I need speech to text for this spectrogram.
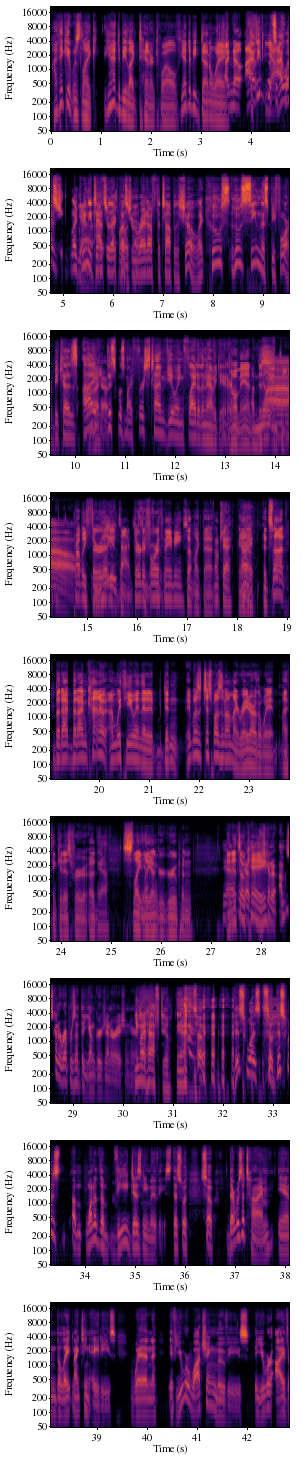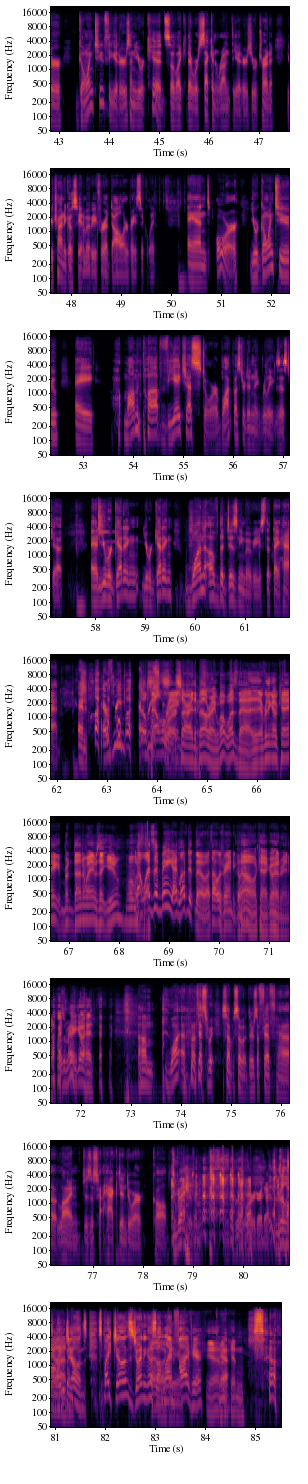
I think it was like you had to be like ten or twelve. You had to be done away. I know. I, I think yeah, that's a I was question. like we need to answer that's that where I was question right off the top of the show. Like who's who's seen this before? Because oh, I, I this was my first time viewing Flight of the Navigator. oh man, A this is million times. Wow. probably third, million times third or fourth, maybe something like that. Okay, Yeah. all right. It's not, but I, but I'm kind of, I'm with you in that it didn't, it was, just wasn't on my radar the way it, I think it is for a Yeah. slightly younger group, and Yeah, and I it's okay. I'm just, gonna, I'm just gonna represent the younger generation here. You So- might have to. Yeah. so this was so this was um, one of the the Disney movies. This was so there was a time in the late 1980s when if you were watching movies, you were either going to theaters and you were kids, so like there were second run theaters. You were trying to you're trying to go see a movie for a dollar basically, and or you were going to a mom and pop VHS store. Blockbuster didn't really exist yet and you were getting you were getting one of the Disney movies that they had, and every every bell store- rang. Sorry, the bell rang. What was that? Everything okay? Dunaway, was that you? What was That wasn't me. I loved it though. I thought it was Randy. Go ahead. Oh, okay. Go ahead, Randy. wasn't me. Go ahead. Um, one that's where so so there's a fifth uh, line just, just hacked into our call. Right. I'm, I'm really worried right now. It's really Spike odd. Jones. Spike Jones joining us Oh, on line dear. five here. Yeah, no Yeah. kidding. So,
